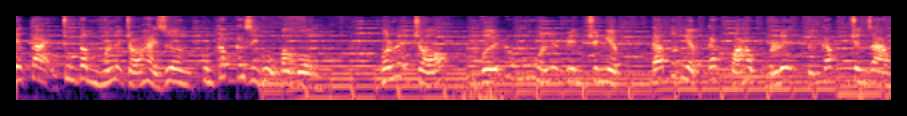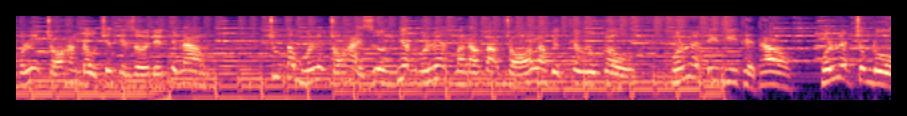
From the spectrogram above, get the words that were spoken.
Hiện tại, Trung tâm huấn luyện chó Hải Dương cung cấp các dịch vụ bao gồm huấn luyện chó với đội ngũ huấn luyện viên chuyên nghiệp đã tốt nghiệp các khóa học huấn luyện từ các chuyên gia huấn luyện chó hàng đầu trên thế giới đến Việt Nam. Trung tâm huấn luyện chó Hải Dương nhận huấn luyện và đào tạo chó làm việc theo yêu cầu, huấn luyện đi thi thể thao, huấn luyện trông đồ,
